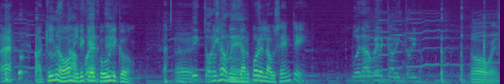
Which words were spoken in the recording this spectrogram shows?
Ah, Aquí no, Está mire que hay público. Eh, Victorino, Vamos a brindar me- por el ausente. Buena verca, Victorino. No, bueno.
